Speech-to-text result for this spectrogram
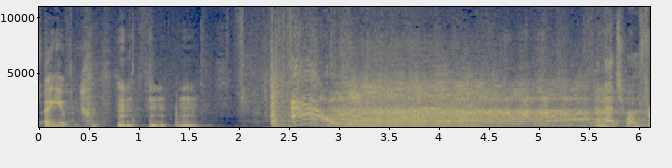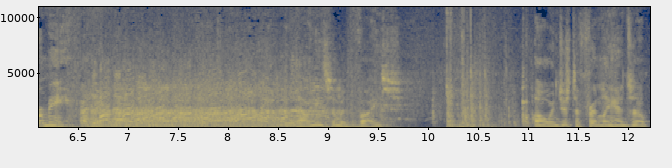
Thank you. Ow! And that's one for me. Now, I need some advice. Oh, and just a friendly heads up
